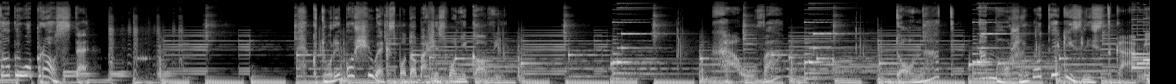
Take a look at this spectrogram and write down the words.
To było proste. Który posiłek spodoba się słonikowi? Chałwa? Łodygi z listkami?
